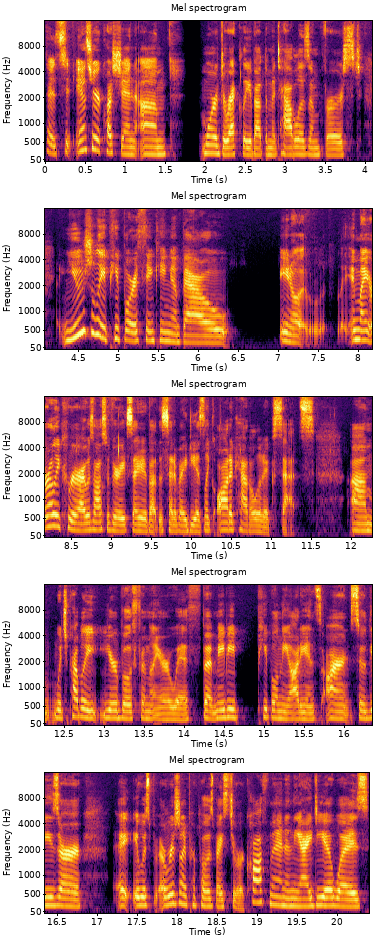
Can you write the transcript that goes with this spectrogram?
So to answer your question um, more directly about the metabolism first, usually people are thinking about, you know, in my early career, I was also very excited about the set of ideas like autocatalytic sets. Um, which probably you're both familiar with, but maybe people in the audience aren't. So these are it was originally proposed by Stuart Kauffman, and the idea was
